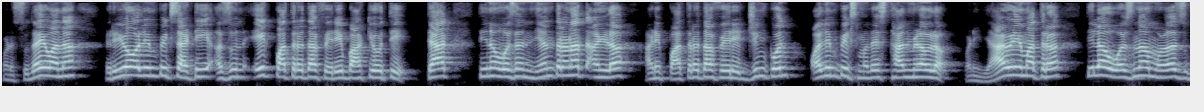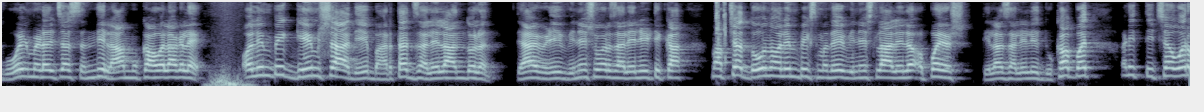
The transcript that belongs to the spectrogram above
पण सुदैवानं रिओ ऑलिम्पिकसाठी अजून एक पात्रता फेरी बाकी होती. त्यात तिनं वजन नियंत्रणात आणलं आणि पात्रता फेरी जिंकून ऑलिम्पिक्समध्ये स्थान मिळवलं. पण यावेळी मात्र तिला वजनामुळेच गोल्ड मेडलच्या संधीला मुकावं लागलंय. ऑलिम्पिक गेम्सच्या आधी भारतात झालेलं आंदोलन. त्यावेळी विनेशवर झालेली टीका. मागच्या दोन ऑलिम्पिक्समध्ये विनेशला आलेलं अपयश. तिला झालेली दुखापत आणि तिच्यावर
